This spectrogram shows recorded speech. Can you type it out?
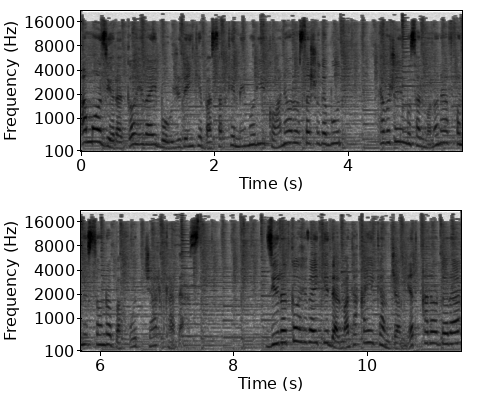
اما زیارتگاه وی با وجود اینکه به سبک معماری کهن آراسته شده بود توجه مسلمانان افغانستان را به خود جلب کرده است. زیارتگاه وی که در منطقه کم جمعیت قرار دارد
